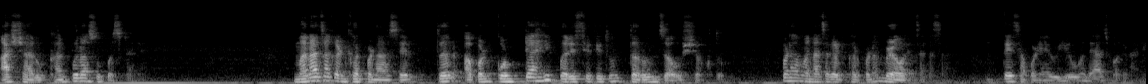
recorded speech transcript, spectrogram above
आज शाहरुख खान पुन्हा सुपरस्टार आहे. मनाचा कणखरपणा असेल तर आपण कोणत्याही परिस्थितीतून तरुण जाऊ शकतो. पण हा मनाचा कणखरपणा मिळवायचा कसा? तेच आपण या व्हिडिओमध्ये आज बघणार आहे.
